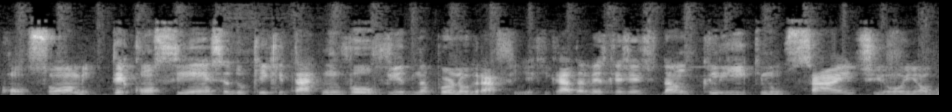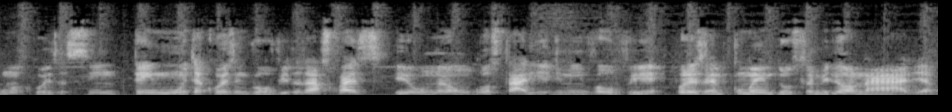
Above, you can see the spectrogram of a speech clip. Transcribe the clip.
consome, ter consciência do que está envolvido na pornografia. Que cada vez que a gente dá um clique num site ou em alguma coisa assim, tem muita coisa envolvida das quais eu não gostaria de me envolver, por exemplo, com uma indústria milionária,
